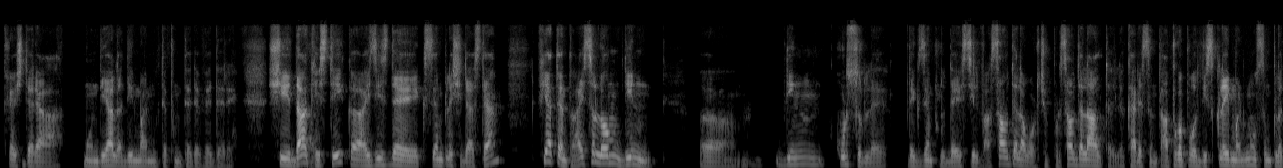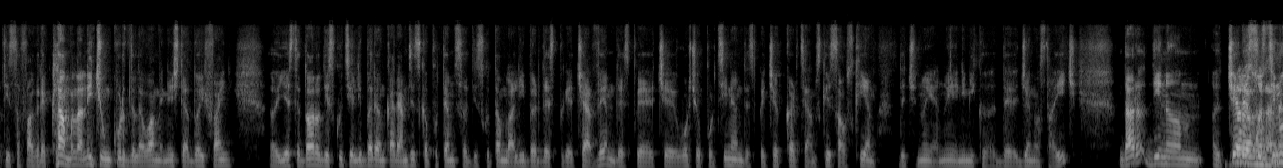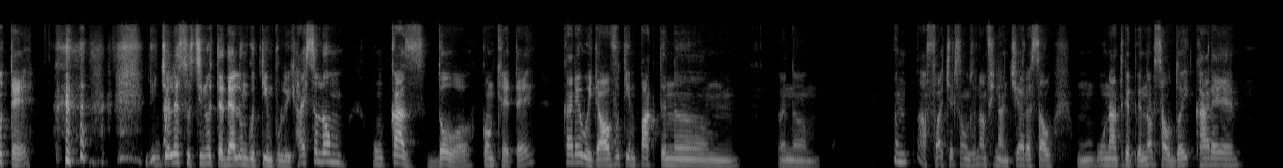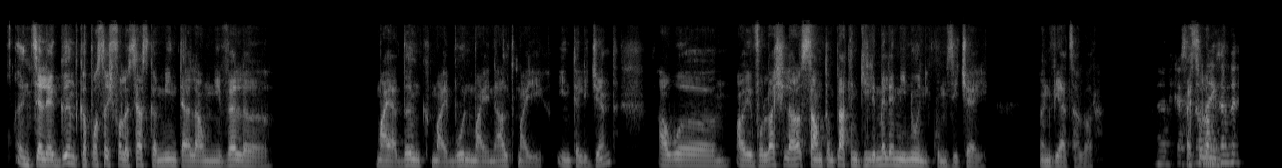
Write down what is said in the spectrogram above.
creșterea mondială din mai multe puncte de vedere. Și da, chestii, că ai zis de exemple și de astea, fii atent, hai să luăm din uh, din cursurile, de exemplu, de Silva sau de la workshop sau de la altele care sunt. Apropo, disclaimer, nu sunt plătit să fac reclamă la niciun curs de la oamenii ăștia doi faini. Este doar o discuție liberă în care am zis că putem să discutăm la liber despre ce avem, despre ce workshop-uri ținem, despre ce cărți am scris sau scriem, deci nu e, nu e nimic de genul ăsta aici. Dar din um, cele susținute, din cele susținute de-a lungul timpului, hai să luăm un caz, două concrete, care, uite, au avut impact în, în, în afaceri sau în zona financiară sau un antreprenor sau doi care, înțelegând că pot să-și folosească mintea la un nivel uh, mai adânc, mai bun, mai înalt, mai inteligent, au, uh, au evoluat și la, s-au întâmplat în ghilimele minuni, cum ziceai, în viața lor. Adică să dăm luăm... exemplu de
